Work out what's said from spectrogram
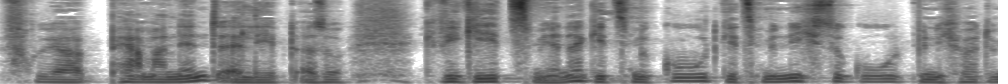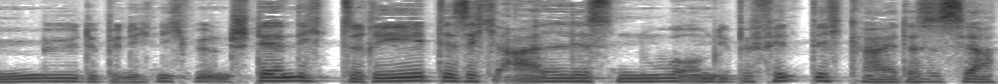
früher permanent erlebt. Also wie geht's mir ne? Geht's mir gut? Geht's mir nicht so gut? Bin ich heute müde? Bin ich nicht müde? Und ständig drehte sich alles nur um die Befindlichkeit. Das ist ja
